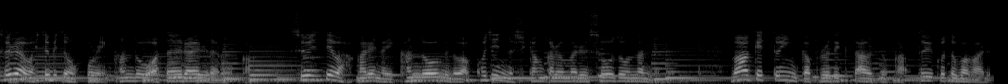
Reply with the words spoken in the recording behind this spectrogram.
それらは人々の心に感動を与えられるだろうか。数字では測れない感動を生むのは個人の主観から生まれる想像なんだと。マーケットインかプロジェクトアウトかという言葉がある。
